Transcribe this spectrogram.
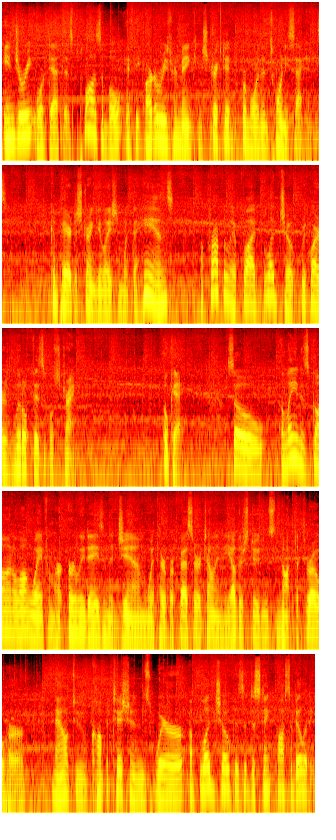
Injury or death is plausible if the arteries remain constricted for more than 20 seconds. Compared to strangulation with the hands, a properly applied blood choke requires little physical strength. Okay, so Elaine has gone a long way from her early days in the gym with her professor telling the other students not to throw her, now to competitions where a blood choke is a distinct possibility.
